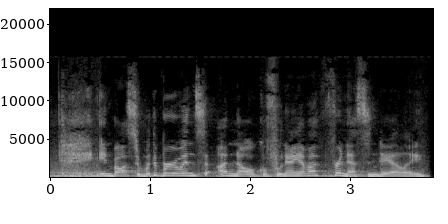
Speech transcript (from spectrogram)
In Boston with the Bruins, I'm Naoko Funayama for NESN Daily.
